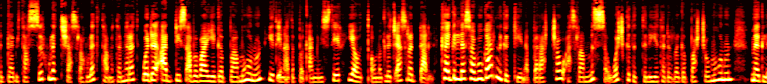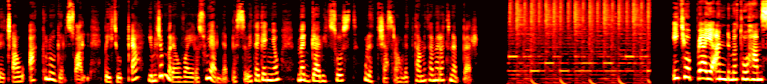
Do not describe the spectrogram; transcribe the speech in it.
መጋቢት 10 2012 ዓ ም ወደ አዲስ አበባ የገባ መሆኑን የጤና ጥበቃ ሚኒስቴር ያወጣው መግለጫ ያስረዳል። ከግለሰቡ ጋር ንክኪ የነበራቸው 15 ሰዎች ክትትል እየተደረገባቸው መሆኑን መግለጫው አክሎ ገልጿል። በኢትዮጵያ የመጀመሪያው ቫይረሱ ያለበት ሰው የተገኘው መጋቢት 3 2012 ዓ.ም ነበር። ኢትዮጵያ የ150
